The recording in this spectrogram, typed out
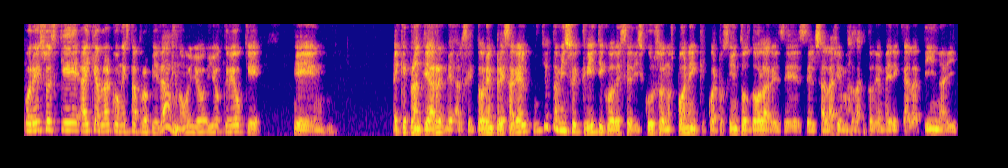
por, eso es que hay que hablar con esta propiedad, ¿no? Yo, yo creo que... Eh, hay que plantear eh, al sector empresarial, yo también soy crítico de ese discurso, nos ponen que 400 dólares es el salario más alto de América Latina y,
